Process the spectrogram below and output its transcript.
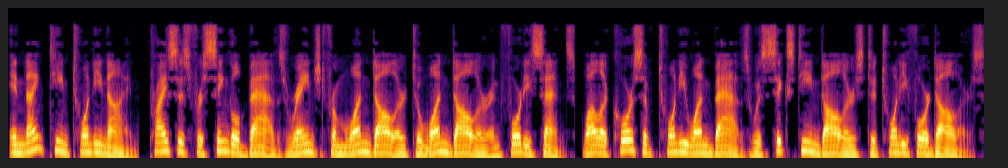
In 1929, prices for single baths ranged from $1 to $1.40, while a course of 21 baths was $16 to $24.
